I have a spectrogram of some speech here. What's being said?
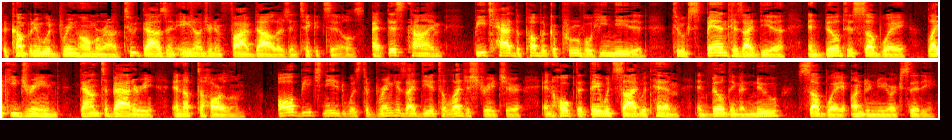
the company would bring home around $2,805 in ticket sales. At this time, Beach had the public approval he needed to expand his idea and build his subway like he dreamed down to Battery and up to Harlem. All Beach needed was to bring his idea to legislature and hope that they would side with him in building a new subway under New York City.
